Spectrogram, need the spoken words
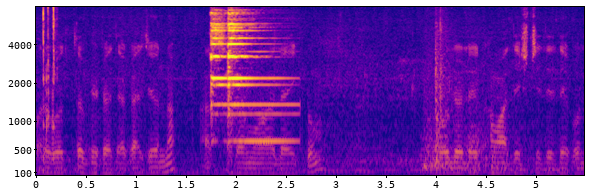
পরবর্তী ভিডিও দেখার জন্য। আসসালামু আলাইকুম। ভুল হলে ক্ষমা দৃষ্টিতে দেখুন।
